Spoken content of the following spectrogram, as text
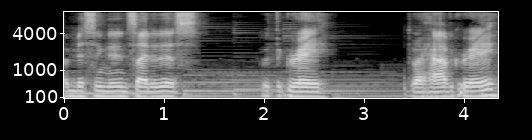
I'm missing the inside of this with the gray. Do I have gray?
